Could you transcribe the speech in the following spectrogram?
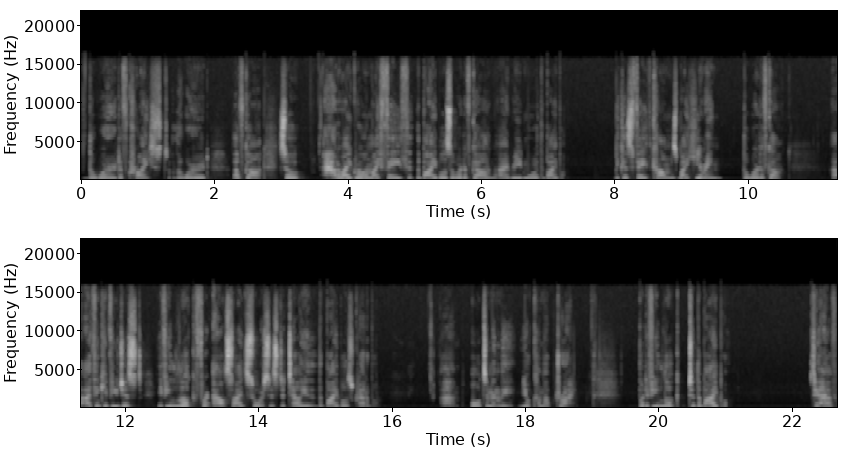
the Word of Christ, the Word of God. So, how do I grow in my faith that the Bible is the Word of God? I read more of the Bible because faith comes by hearing the Word of God. I think if you just if you look for outside sources to tell you that the Bible is credible, um, ultimately you'll come up dry. But if you look to the Bible to have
